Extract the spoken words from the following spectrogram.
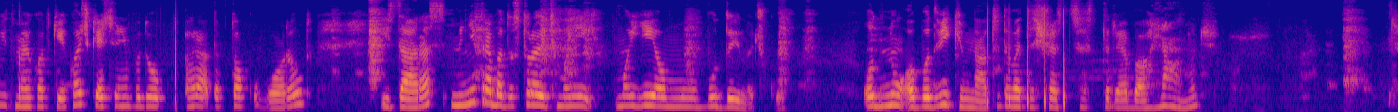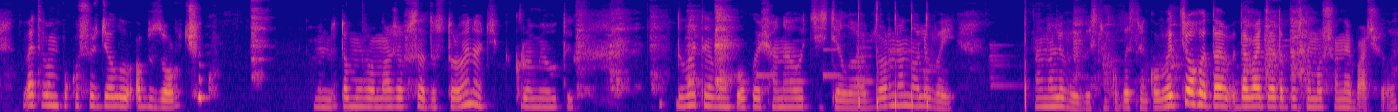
Привіт, мої котки і кочки. Я сьогодні буду грати в Talk World. І зараз мені треба достроїти мої, моєму будиночку одну або дві кімнати. Давайте ще це треба глянути. Давайте вам поки що зроблю обзорчик. У мене там вже майже все достроєно, тільки отих. Давайте я вам поки що на оці зроблю обзор на нульовий. На нульовий быстренько, быстренько. Ви цього давайте допустимо, що не бачили.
